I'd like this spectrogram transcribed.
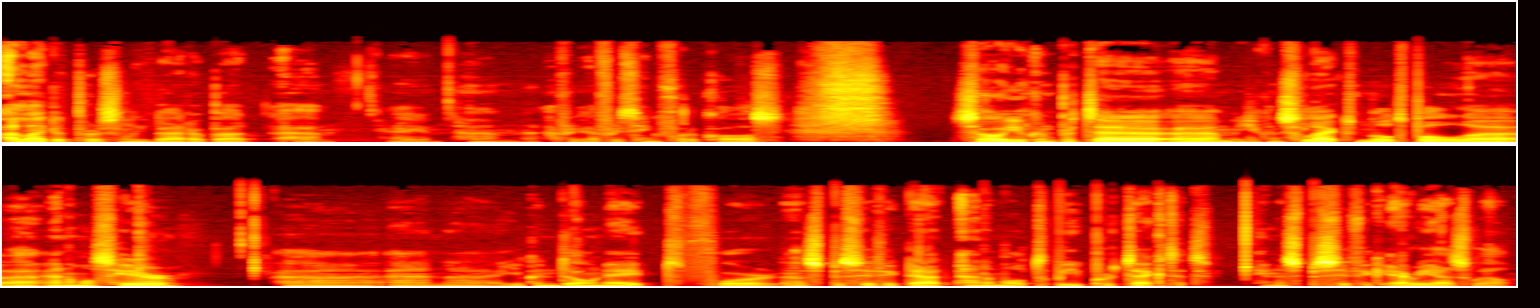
I like it personally better, but um, hey, um, every, everything for the cause. So you can um, you can select multiple uh, uh, animals here, uh, and you can donate for a specific that animal to be protected in a specific area as well.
